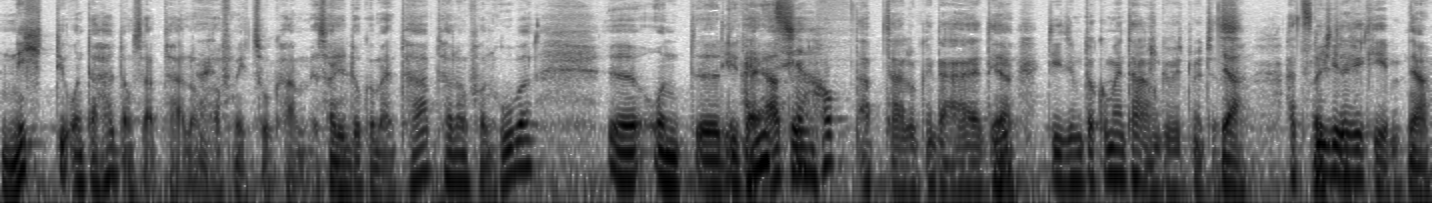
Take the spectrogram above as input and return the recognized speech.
nicht die Unterhaltungsabteilung Nein. auf mich zukam. Es war die Dokumentarabteilung von Huber äh, und äh, die, die einzige Hauptabteilung in der ARD, ja. die dem Dokumentaren gewidmet ist. Ja, Hat es nie wieder gegeben. Ja.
